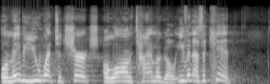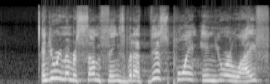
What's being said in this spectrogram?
Or maybe you went to church a long time ago, even as a kid. And you remember some things, but at this point in your life,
